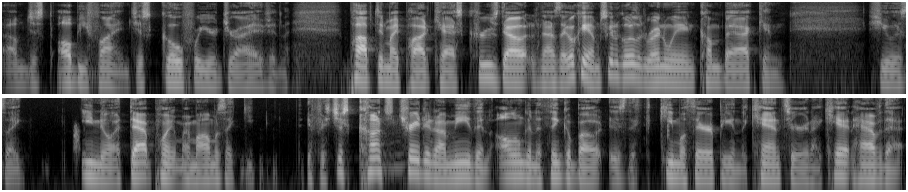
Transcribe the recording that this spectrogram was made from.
I'm just I'll be fine. Just go for your drive and popped in my podcast, cruised out, and I was like, okay, I'm just gonna go to the runway and come back. And she was like, you know, at that point, my mom was like, if it's just concentrated on me, then all I'm gonna think about is the chemotherapy and the cancer, and I can't have that.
